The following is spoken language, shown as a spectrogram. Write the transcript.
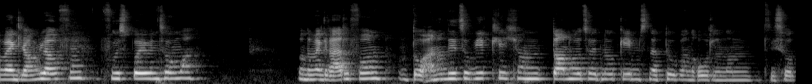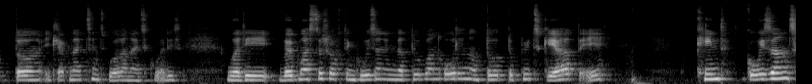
ein Langlaufen, Fußball im Sommer und ein Radlfahren und da auch noch nicht so wirklich. Und dann hat es halt noch gegeben das Naturbahnrodeln und das hat da, ich glaube 1992 war das, war die Weltmeisterschaft in Guisern im Naturbahnrodeln und da hat der Bütz Gerhard eh Kind Guiserns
